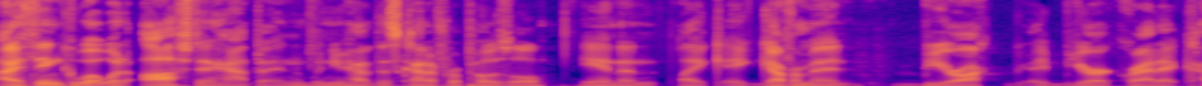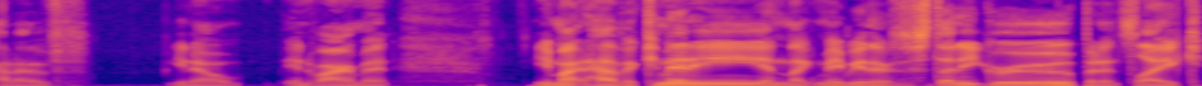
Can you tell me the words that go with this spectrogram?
I think what would often happen when you have this kind of proposal in an like a government bureauc- a bureaucratic kind of you know environment, you might have a committee and like maybe there's a study group and it's like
